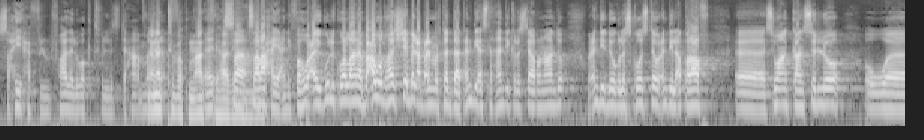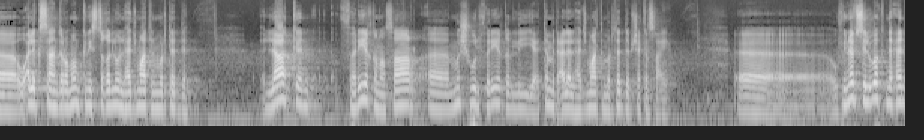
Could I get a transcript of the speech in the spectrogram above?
صحيحة في, في هذا الوقت في الازدحام. أنا أتفق معك في هذه صراحة يعني فهو يقول لك والله أنا بعوض هالشيء بلعب على المرتدات. عندي أسلحة عندي كريستيانو رونالدو وعندي دوغلاس كوستا وعندي الأطراف آه سواء كانسيلو وألكساندرو ممكن يستغلون الهجمات المرتدة. لكن فريقنا صار آه مش هو الفريق اللي يعتمد على الهجمات المرتدة بشكل صحيح آه وفي نفس الوقت نحن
